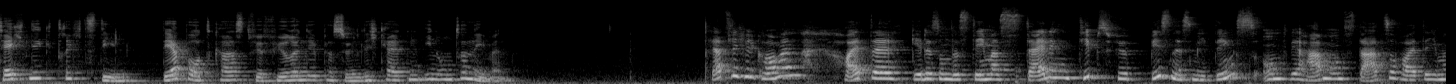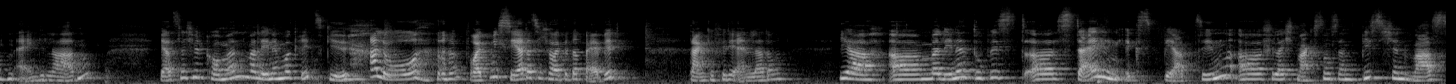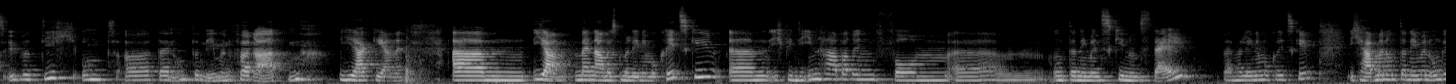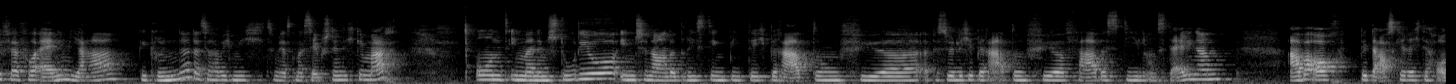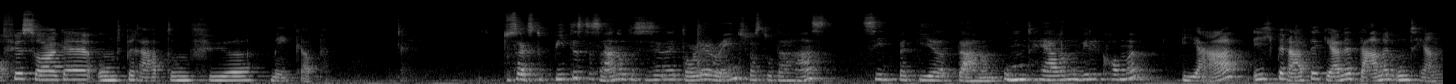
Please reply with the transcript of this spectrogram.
Technik trifft Stil, der Podcast für führende Persönlichkeiten in Unternehmen. Herzlich willkommen. Heute geht es um das Thema Styling-Tipps für Business-Meetings und wir haben uns dazu heute jemanden eingeladen. Herzlich willkommen, Marlene Magritzky. Hallo, freut mich sehr, dass ich heute dabei bin. Danke für die Einladung. Ja, äh, Marlene, du bist äh, Styling-Expertin. Äh, vielleicht magst du uns ein bisschen was über dich und äh, dein Unternehmen verraten. Ja, gerne. Ähm, ja, mein Name ist Marlene Mokritzki. Ähm, ich bin die Inhaberin vom ähm, Unternehmen Skin und Style bei Marlene Mokritzki. Ich habe mein Unternehmen ungefähr vor einem Jahr gegründet, also habe ich mich zum ersten Mal selbstständig gemacht und in meinem Studio in Chenau an der Triesting biete ich Beratung für, persönliche Beratung für Farbe, Stil und Styling an, aber auch bedarfsgerechte Hautfürsorge und Beratung für Make-up. Du sagst, du bietest das an und das ist eine tolle Range, was du da hast. Sind bei dir Damen und Herren willkommen? Ja, ich berate gerne Damen und Herren.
